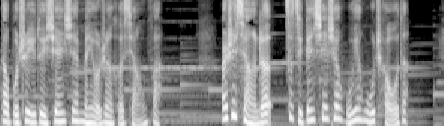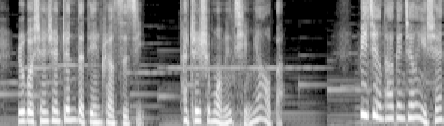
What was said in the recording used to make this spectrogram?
倒不至于对轩轩没有任何想法，而是想着自己跟轩轩无冤无仇的，如果轩轩真的盯上自己。他真是莫名其妙吧？毕竟他跟江逸轩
